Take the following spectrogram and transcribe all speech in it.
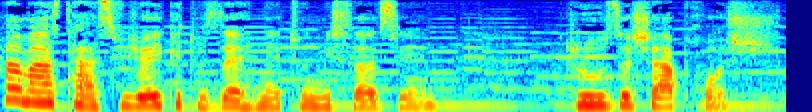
هم از تصویرهایی که تو ذهنتون می‌سازین. روز شب خوش.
